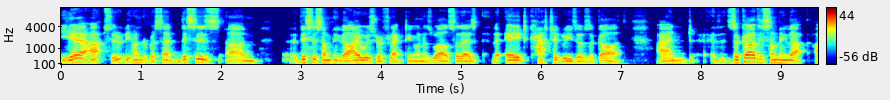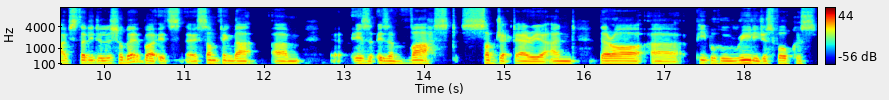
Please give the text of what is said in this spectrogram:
Yeah, absolutely, hundred percent. This is um, this is something that I was reflecting on as well. So there's the eight categories of zakat, and zakat is something that I've studied a little bit, but it's, it's something that um, is is a vast subject area, and there are uh, people who really just focus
